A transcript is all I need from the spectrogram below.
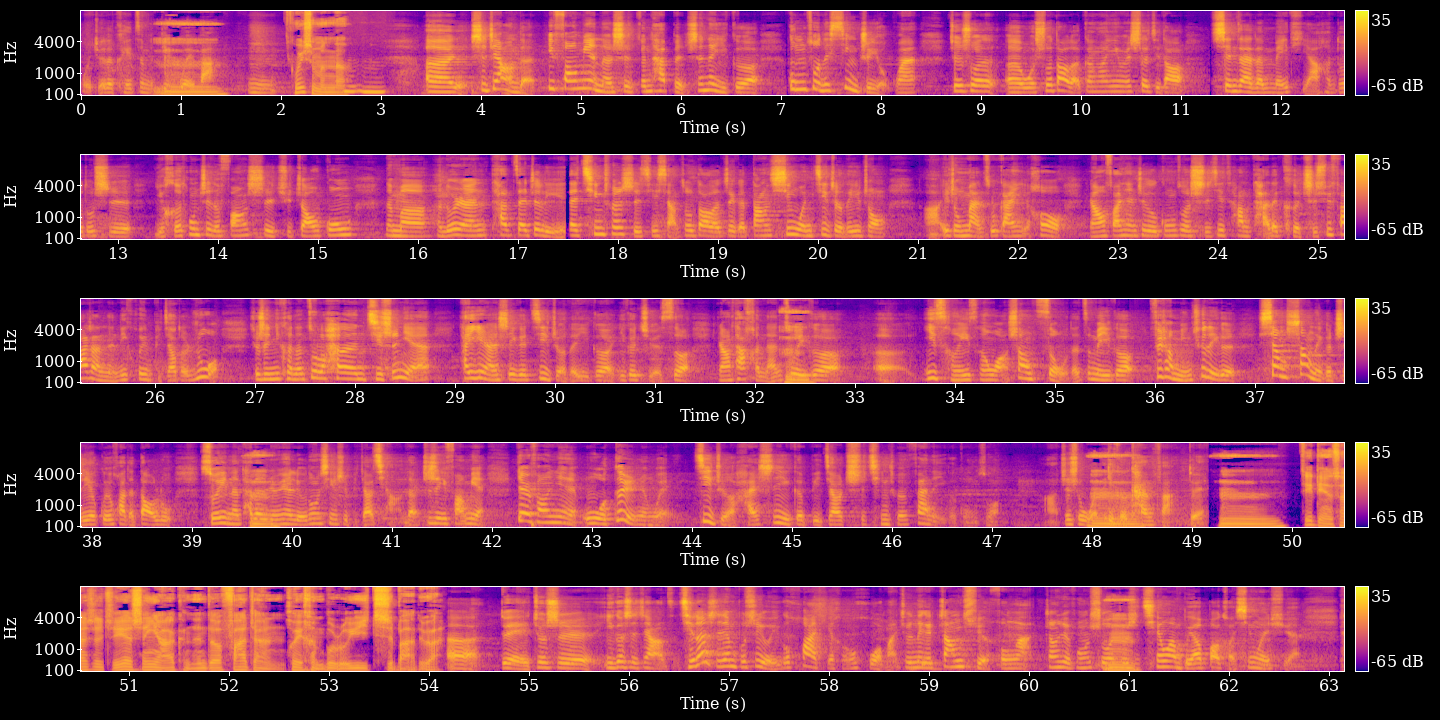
我觉得可以这么定位吧。嗯，为什么呢？嗯呃，是这样的，一方面呢是跟它本身的一个工作的性质有关，就是说，呃，我说到了刚刚，因为涉及到现在的媒体啊，很多都是以合同制的方式去招工，那么很多人他在这里在青春时期享受到了这个当新闻记者的一种。啊，一种满足感以后，然后发现这个工作实际上它的可持续发展能力会比较的弱，就是你可能做了很几十年，他依然是一个记者的一个一个角色，然后他很难做一个呃一层一层往上走的这么一个非常明确的一个向上的一个职业规划的道路，所以呢，它的人员流动性是比较强的，这是一方面。第二方面，我个人认为，记者还是一个比较吃青春饭的一个工作。啊，这是我的一个看法。对，嗯，这点算是职业生涯可能的发展会很不如预期吧，对吧？呃，对，就是一个是这样子。前段时间不是有一个话题很火嘛，就是那个张雪峰啊，张雪峰说就是千万不要报考新闻学。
